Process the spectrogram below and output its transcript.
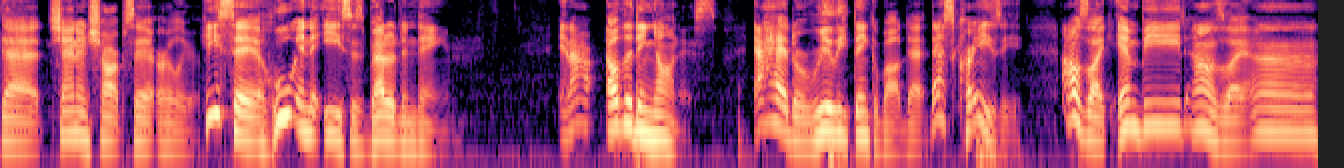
that Shannon Sharpe said earlier. He said, "Who in the East is better than Dame?" And I, other than Giannis, I had to really think about that. That's crazy. I was like Embiid. I was like, uh,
